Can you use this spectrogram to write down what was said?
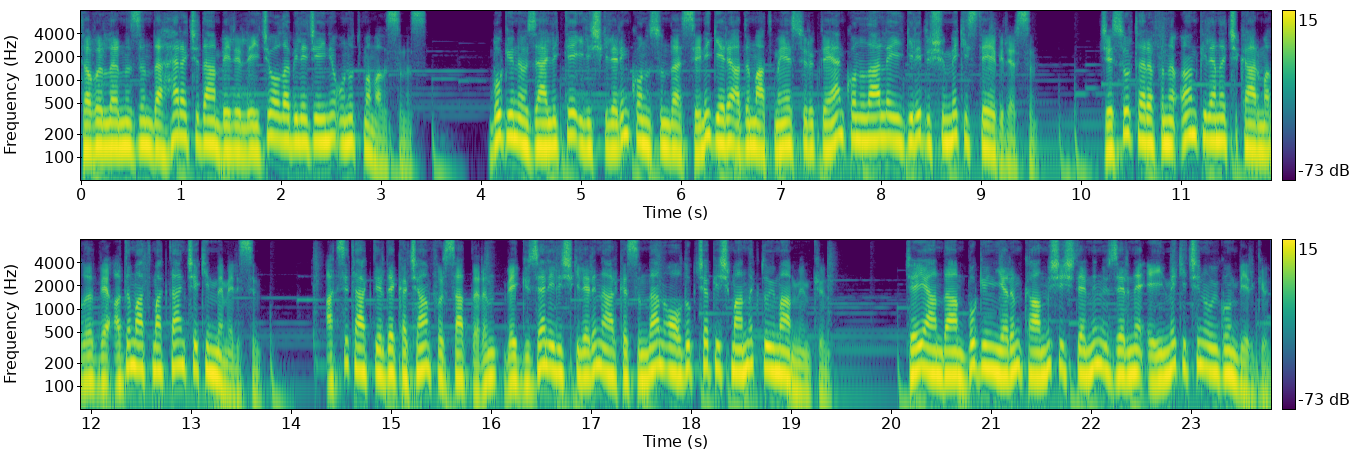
Tavırlarınızın da her açıdan belirleyici olabileceğini unutmamalısınız. Bugün özellikle ilişkilerin konusunda seni geri adım atmaya sürükleyen konularla ilgili düşünmek isteyebilirsin. Cesur tarafını ön plana çıkarmalı ve adım atmaktan çekinmemelisin. Aksi takdirde kaçan fırsatların ve güzel ilişkilerin arkasından oldukça pişmanlık duyman mümkün. Te yandan bugün yarım kalmış işlerinin üzerine eğilmek için uygun bir gün.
